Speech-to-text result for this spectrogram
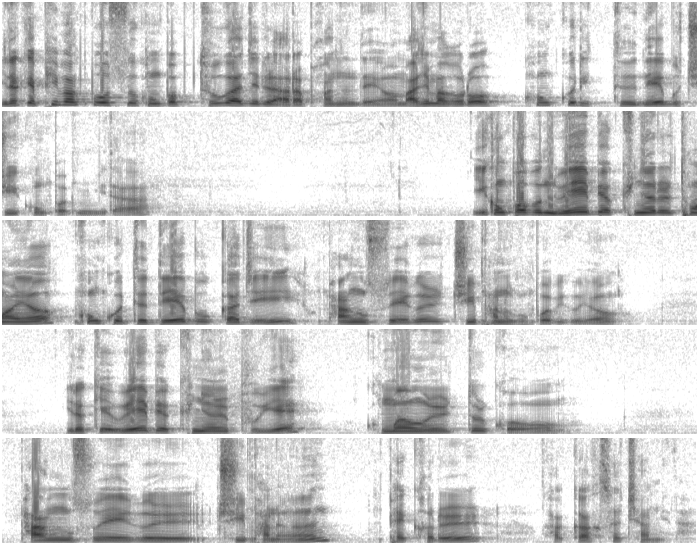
이렇게 피박 보수 공법 두 가지를 알아보았는데요. 마지막으로 콘크리트 내부 주입 공법입니다. 이 공법은 외벽 균열을 통하여 콘크리트 내부까지 방수액을 주입하는 공법이고요. 이렇게 외벽 균열 부위에 구멍을 뚫고 방수액을 주입하는 패커를 각각 설치합니다.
